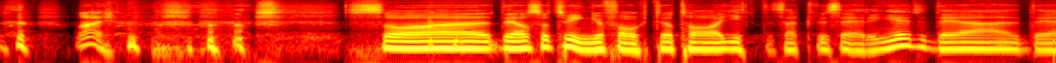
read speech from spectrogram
Nei. Så det å tvinge folk til å ta gitte sertifiseringer, det, det,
